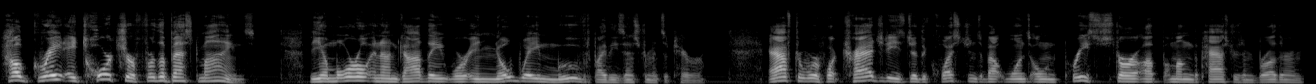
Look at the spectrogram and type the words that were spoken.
How great a torture for the best minds! The immoral and ungodly were in no way moved by these instruments of terror. Afterward, what tragedies did the questions about one's own priest stir up among the pastors and brethren,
